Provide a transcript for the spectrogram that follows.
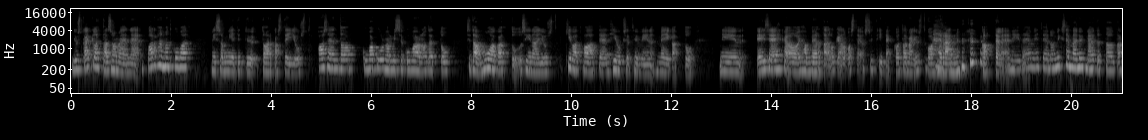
Just kaikki laittaa someen ne parhaimmat kuvat, missä on mietitty tarkasti just asento, kuvakulma, missä kuva on otettu, sitä on muokattu, siinä on just kivat vaatteet, hiukset hyvin meikattu, niin ei se ehkä ole ihan vertailukelpoista, jos sit itse kotona just kun on herännyt, kattelee niitä ja miettii, no miksen mä nyt näytä tuolta,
